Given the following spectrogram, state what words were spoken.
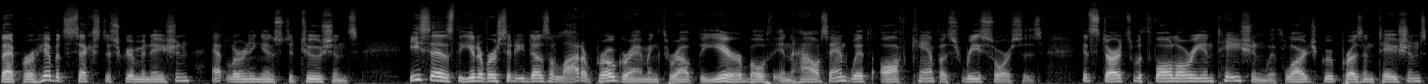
that prohibits sex discrimination at learning institutions. He says the university does a lot of programming throughout the year, both in house and with off campus resources. It starts with fall orientation, with large group presentations,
